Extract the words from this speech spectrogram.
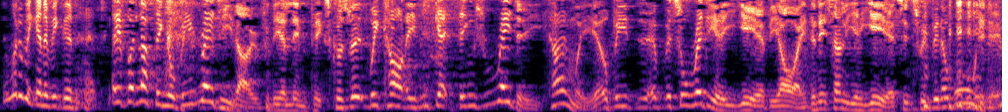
What are we going to be good at? Eh, But nothing will be ready though for the Olympics because we, we can't even get things ready, can we? It'll be it's already a year behind, and it's only a year since we've been awarded it.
